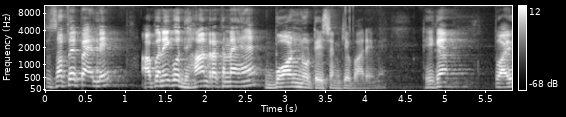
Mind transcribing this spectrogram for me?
तो सबसे पहले अपने को ध्यान रखना है बॉन्ड नोटेशन के बारे में, ठीक है? तो आई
